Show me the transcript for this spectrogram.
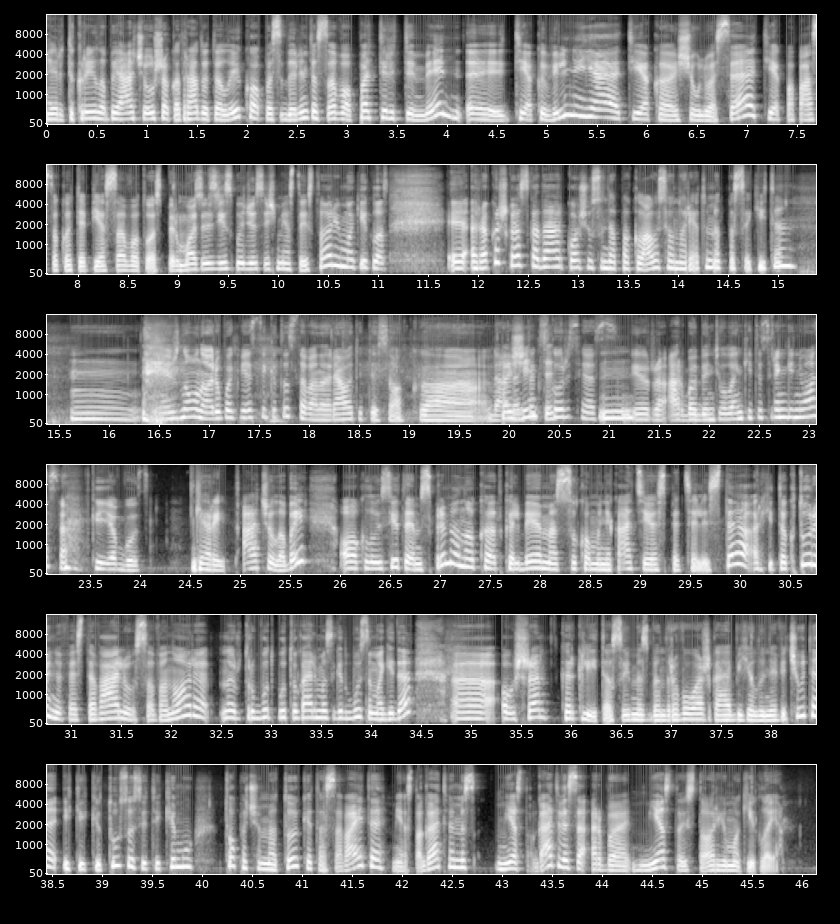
ir tikrai labai ačiū aušra kad radote laiko pasidalinti savo patirtimi e, tiek vilniuje tiek šiauliuose tiek papasakoti apie savo tuos pirmuosius įspūdžius iš miesto istorijų mokyklos e, yra kažkas ką dar ko aš jūsų nepaklausiau norėtumėt pasakyti Mm, nežinau, noriu pakviesti kitus savanoriauti tiesiog vedant Pažinti. ekskursijas Mm. ir arba bent jau lankytis renginiuose, kai jie bus. Gerai ačiū labai. O klausytojams primenu kad kalbėjomės su komunikacijos specialiste architektūrinių festivalių savanore nu ir turbūt būtų galima sakyt būsima gide a aušra karklyte su jumis bendravau aš gabija lunevičiūtė iki kitų susitikimų. Tuo pačiu metu kitą savaitę miesto gatvėmis miesto gatvėse arba miesto istorijų mokykloje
